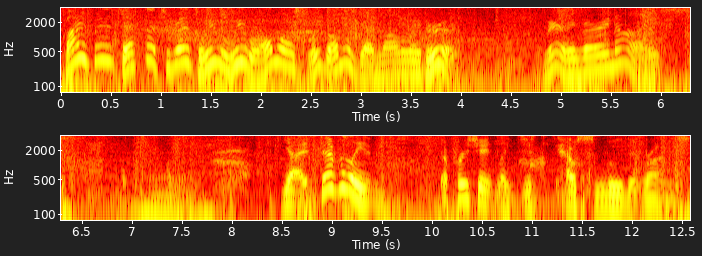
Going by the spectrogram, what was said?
Five minutes, that's not too bad. So we were, we were almost, we've almost gotten all the way through it. Very, very nice. Yeah, I definitely appreciate like just how smooth it runs.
